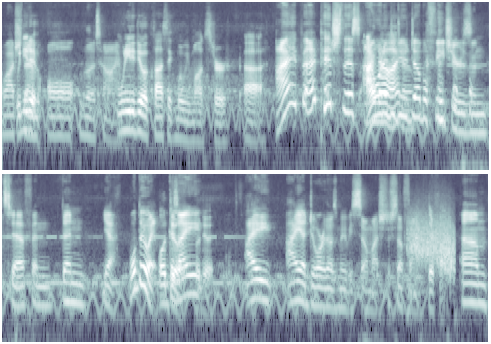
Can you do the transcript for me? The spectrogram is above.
I watch We need them all the time. We need to do a classic movie monster. Uh, I I pitched this. I, I wanted know, to I do know. double features and stuff, and then yeah, we'll do it. we'll do it. I we'll do it. I I adore those movies so much. They're so fun. They're fun. Um,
